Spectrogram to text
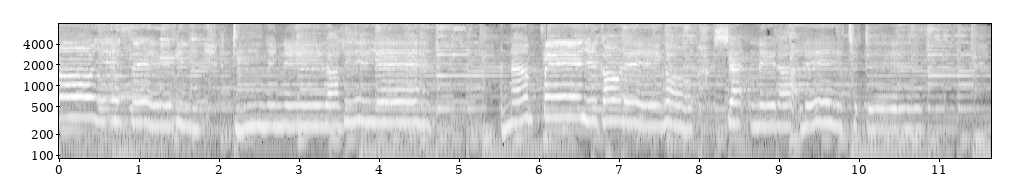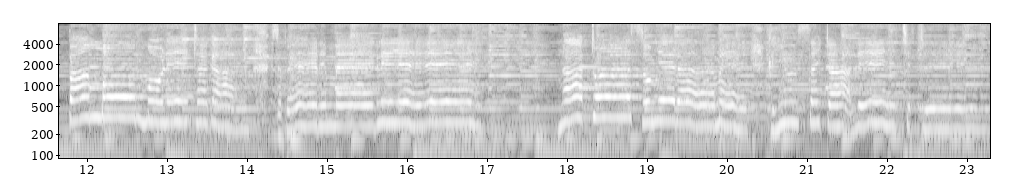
င်းရဲ့စေပြီးဒီငိမ့်နေတာလေးရဲ့အနံပေးရင်ကောင်းလေးငေါရှက်နေတာလေးချစ်တယ်ပါမောမိုးလေးတကစပယ်ရမဲကလေးရဲ့ငါတွားဆုံမြဲရမယ်ခယူဆိုင်တာလေးချစ်တယ်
